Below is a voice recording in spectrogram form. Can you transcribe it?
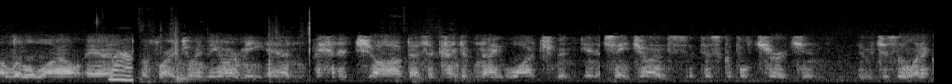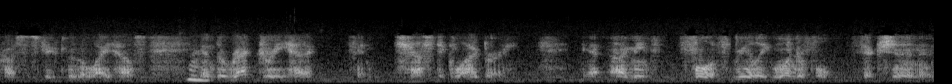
a little while and Wow. before I joined the Army, and I had a job as a kind of night watchman in St. John's Episcopal Church, in, which is the one across the street from the White House. And the rectory had a fantastic library. I mean, full of really wonderful fiction and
